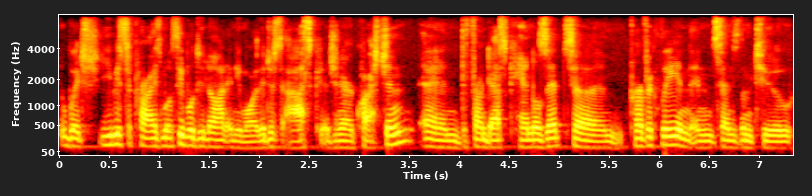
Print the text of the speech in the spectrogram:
which you'd be surprised most people do not anymore. They just ask a generic question, and the front desk handles it um, perfectly and, and, sends them to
